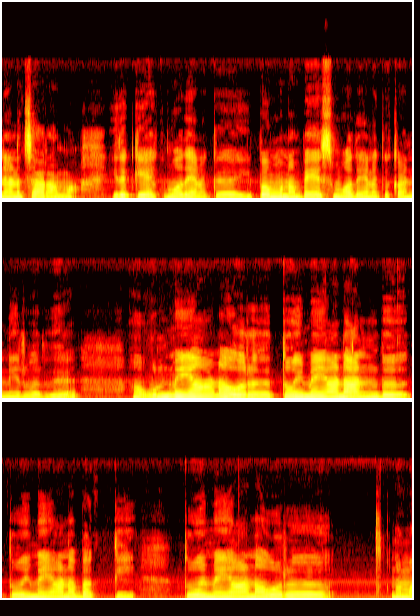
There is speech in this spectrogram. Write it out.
நினச்சாராமா. இதை கேட்கும்போது எனக்கு இப்போவும் நான் பேசும்போதே எனக்கு கண்ணீர் வருது. உண்மையான ஒரு தூய்மையான அன்பு தூய்மையான பக்தி தூய்மையான ஒரு நம்ம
